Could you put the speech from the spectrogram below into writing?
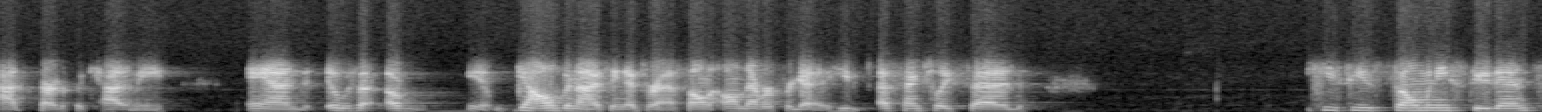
at Startup Academy, and it was a, a you know, galvanizing address. I'll, I'll never forget. He essentially said he sees so many students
